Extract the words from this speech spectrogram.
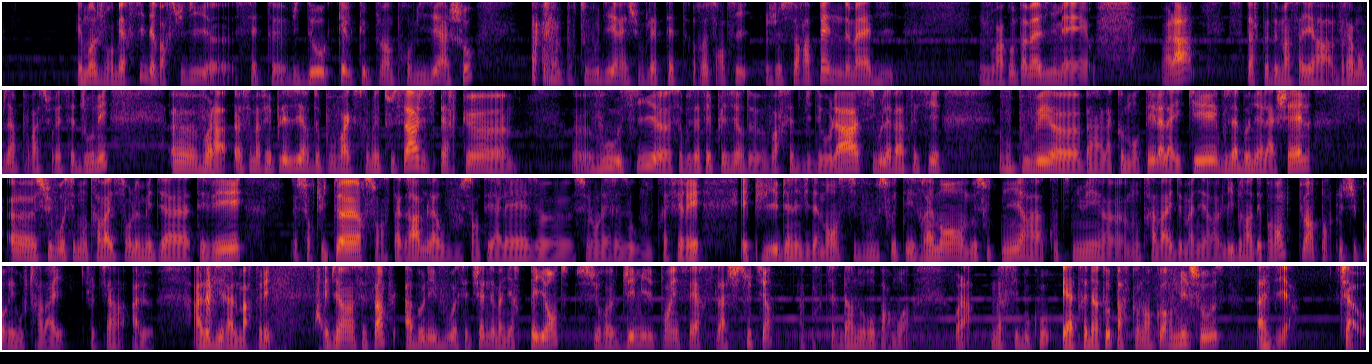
Et moi je vous remercie d'avoir suivi euh, cette vidéo quelque peu improvisée à chaud. pour tout vous dire, et je vous l'ai peut-être ressenti, je sors à peine de maladie je vous raconte pas ma vie, mais Voilà, j'espère que demain ça ira vraiment bien pour assurer cette journée. Euh, voilà, euh, ça m'a fait plaisir de pouvoir exprimer tout ça. J'espère que euh, vous aussi, ça vous a fait plaisir de voir cette vidéo-là. Si vous l'avez appréciée, vous pouvez ben, la commenter, la liker, vous abonner à la chaîne, suivre aussi mon travail sur le Média TV, sur Twitter, sur Instagram, là où vous vous sentez à l'aise, euh, selon les réseaux que vous préférez. Et puis, bien évidemment, si vous souhaitez vraiment me soutenir, à continuer euh, mon travail de manière libre et indépendante, peu importe le support et où je travaille, je tiens à le, dire et à le marteler, eh bien, c'est simple, abonnez-vous à cette chaîne de manière payante sur euh, jmil.fr slash soutien à partir d'un euro par mois. Voilà, merci beaucoup et à très bientôt parce qu'on a encore mille choses à se dire. Ciao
